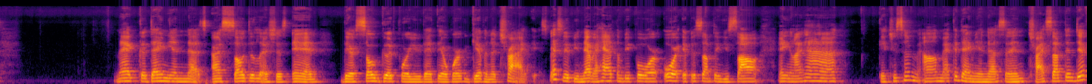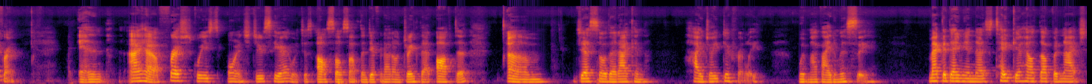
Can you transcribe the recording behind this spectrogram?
Macadamia nuts are so delicious and they're so good for you that they're worth giving a try, especially if you never had them before or if it's something you saw and you're like, ah, get you some um, macadamia nuts and try something different. And I have fresh squeezed orange juice here, which is also something different. I don't drink that often, um, just so that I can hydrate differently with my vitamin C. Macadamia nuts take your health up a notch.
